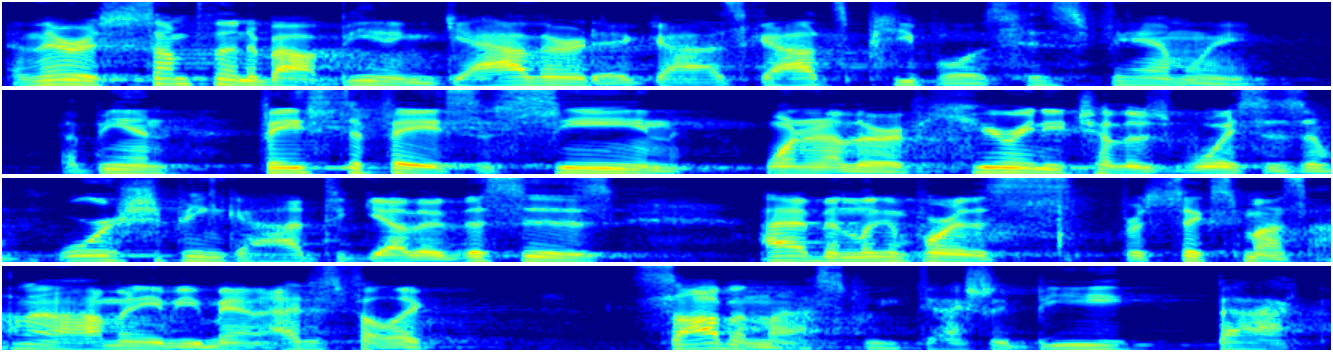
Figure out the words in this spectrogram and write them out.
And there is something about being gathered as God's people, as His family, of being face to face, of seeing one another, of hearing each other's voices, of worshiping God together. This is, I have been looking forward to this for six months. I don't know how many of you, man, I just felt like sobbing last week to actually be back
